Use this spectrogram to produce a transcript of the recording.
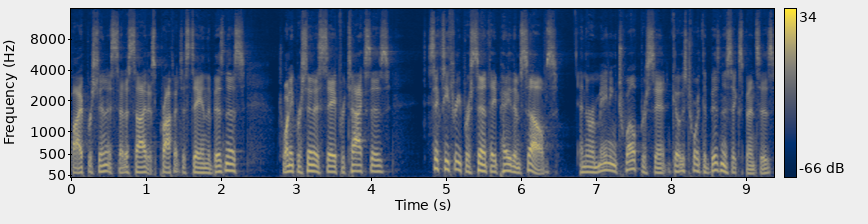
5% is set aside as profit to stay in the business, 20% is saved for taxes, 63% they pay themselves, and the remaining 12% goes toward the business expenses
